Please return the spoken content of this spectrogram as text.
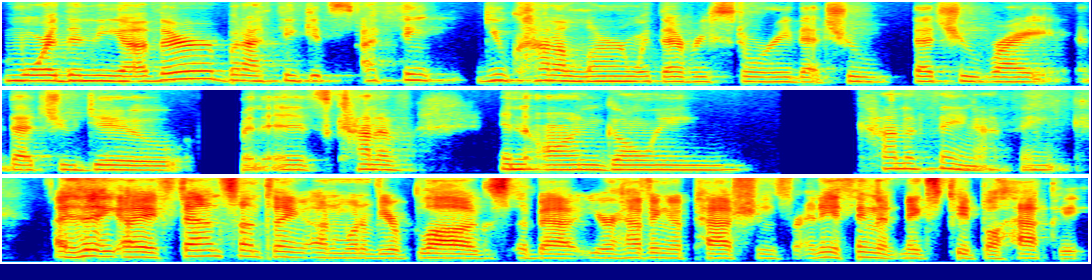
more than the other but i think it's i think you kind of learn with every story that you that you write that you do and, and it's kind of an ongoing kind of thing i think I think I found something on one of your blogs about you're having a passion for anything that makes people happy.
